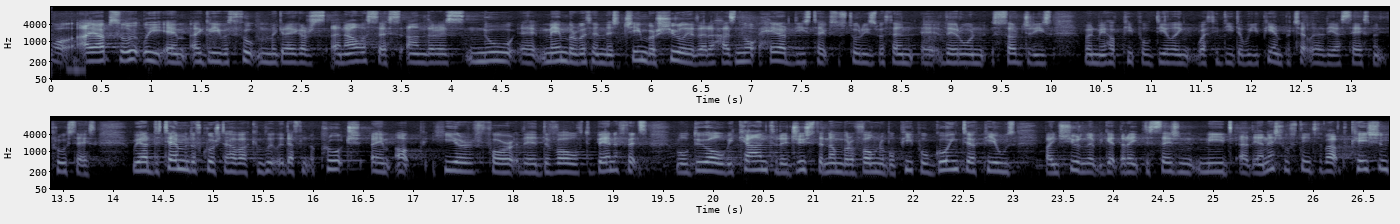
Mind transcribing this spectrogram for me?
Well, I absolutely um, agree with Fulton McGregor's analysis and there is no uh, member within this chamber surely that has not heard these types of stories within uh, their own surgeries when we have people dealing with the DWP and particularly the assessment process. We are determined of course to have a completely different approach um, up here for the devolved benefits. We'll do all we can to reduce the number of vulnerable people going to appeals by ensuring that we get the right decision made at the initial stage of application.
